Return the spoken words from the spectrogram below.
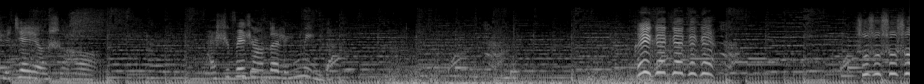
学剑有时候还是非常的灵敏的。可以可以，可以，可以，可以，可以。说说说说。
